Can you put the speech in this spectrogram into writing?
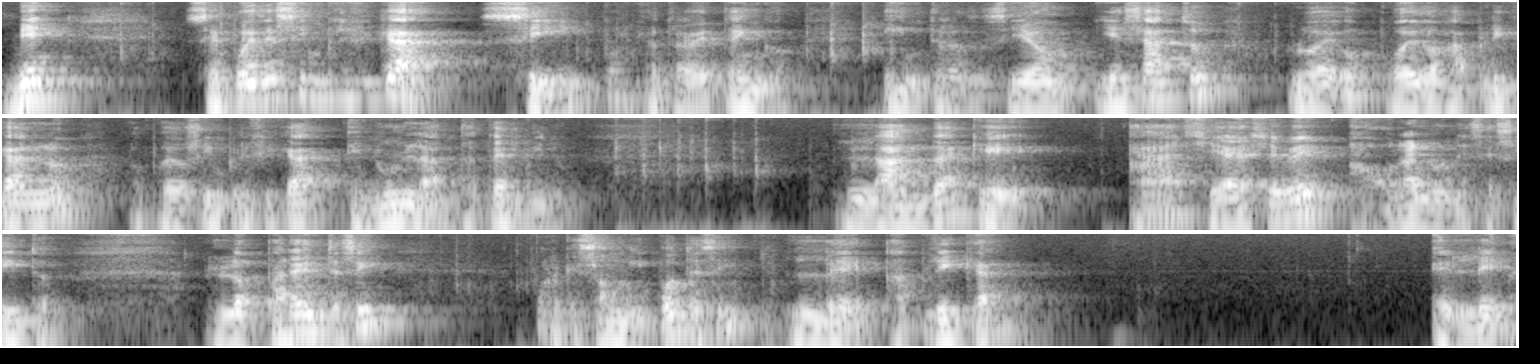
Bien, ¿se puede simplificar? Sí, porque otra vez tengo introducción y exacto, luego puedo aplicarlo, lo puedo simplificar en un lambda término. Lambda que a HASB ahora no necesito los paréntesis, porque son hipótesis, le aplica el lema.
